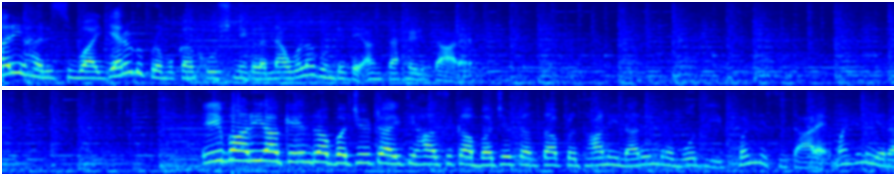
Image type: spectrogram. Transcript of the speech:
ಪರಿಹರಿಸುವ ಎರಡು ಪ್ರಮುಖ ಘೋಷಣೆಗಳನ್ನು ಒಳಗೊಂಡಿದೆ ಅಂತ ಹೇಳಿದ್ದಾರೆ. ಈ ಬಾರಿಯ ಕೇಂದ್ರ ಬಜೆಟ್ ಐತಿಹಾಸಿಕ ಬಜೆಟ್ ಅಂತ ಪ್ರಧಾನಿ ನರೇಂದ್ರ ಮೋದಿ ಬಣ್ಣಿಸಿದ್ದಾರೆ. ಮಹಿಳೆಯರ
